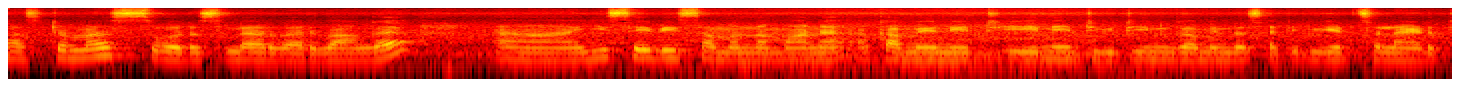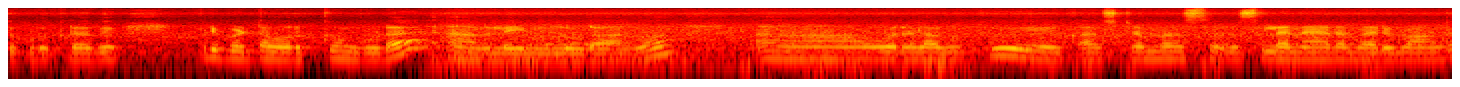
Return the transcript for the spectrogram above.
கஸ்டமர்ஸ் ஒரு சிலர் வருவாங்க. இ சேவை சம்மந்தமான கம்யூனிட்டி நேட்டிவிட்டி இன்கம் இந்த சர்டிஃபிகேட்ஸ் எல்லாம் எடுத்து கொடுக்குறது இப்படிப்பட்ட ஒர்க்கும் கூட அதில் இன்க்ளூட் ஆகும் ஓரளவுக்கு கஸ்டமர்ஸ் ஒரு சில நேரம் வருவாங்க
